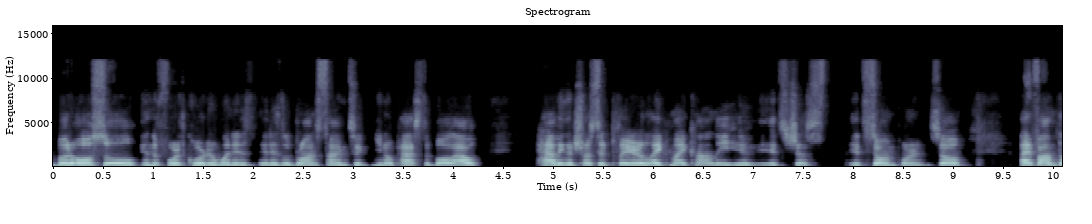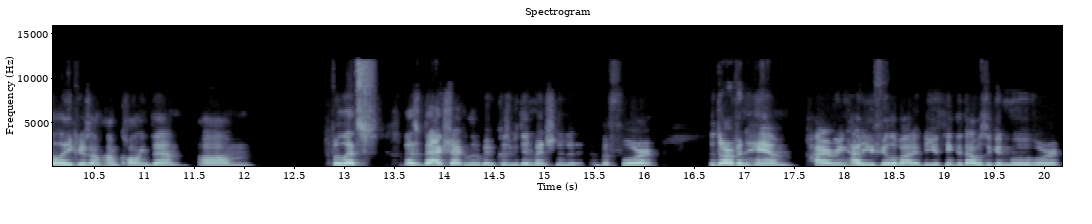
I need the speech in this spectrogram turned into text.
But also in the fourth quarter, when it is it is LeBron's time to you know pass the ball out, having a trusted player like Mike Conley, it, it's just it's so important. So if I'm the Lakers, I'm, I'm calling them. Um, but let's let's backtrack a little bit because we did mention it before. The Darvin Ham hiring. How do you feel about it? Do you think that that was a good move, or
